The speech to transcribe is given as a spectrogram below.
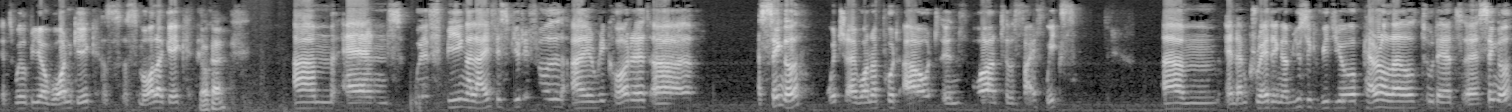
It will be a one gig, a, a smaller gig. Okay. Um, and with Being Alive is Beautiful, I recorded a, a single which I want to put out in four until five weeks. Um, and I'm creating a music video parallel to that uh, single.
